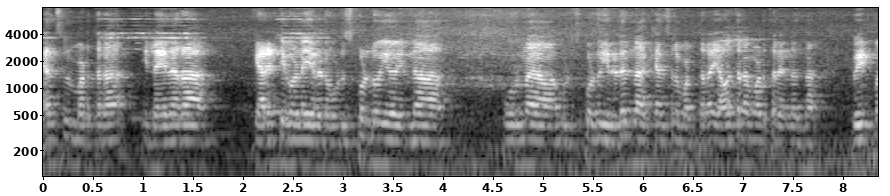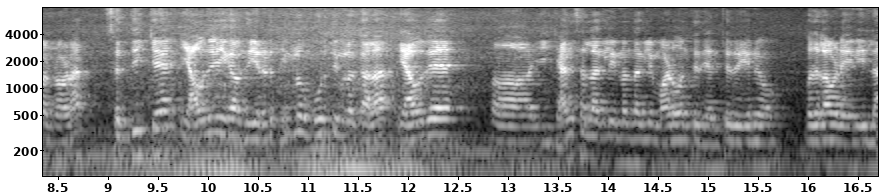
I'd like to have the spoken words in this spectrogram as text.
ಕ್ಯಾನ್ಸಲ್ ಮಾಡ್ತಾರ? ಇಲ್ಲ, ಏನಾರ ಗ್ಯಾರಂಟಿಗಳನ್ನ ಎರಡು ಉಳಿಸ್ಕೊಂಡು ಇನ್ನ ಮೂರನ್ನ ಉಳಿಸ್ಕೊಂಡು ಎರಡನ್ನ ಕ್ಯಾನ್ಸಲ್ ಮಾಡ್ತಾರ? ಯಾವ ಥರ ಮಾಡ್ತಾರೆ ಅನ್ನೋದನ್ನ ವೆಯ್ಟ್ ಮಾಡಿ ನೋಡೋಣ. ಸದ್ಯಕ್ಕೆ ಯಾವುದೇ ಈಗ ಒಂದು ಎರಡು ತಿಂಗಳು, ಮೂರು ತಿಂಗಳ ಕಾಲ ಯಾವುದೇ ಈ ಕ್ಯಾನ್ಸಲ್ ಆಗಲಿ, ಇನ್ನೊಂದಾಗಲಿ ಮಾಡುವಂಥದ್ದು ಎಂಥದ್ದು ಏನು ಬದಲಾವಣೆ ಏನಿಲ್ಲ.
